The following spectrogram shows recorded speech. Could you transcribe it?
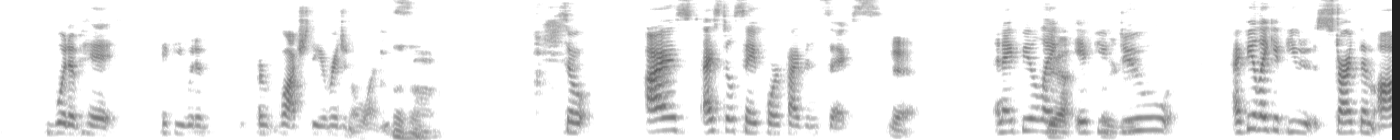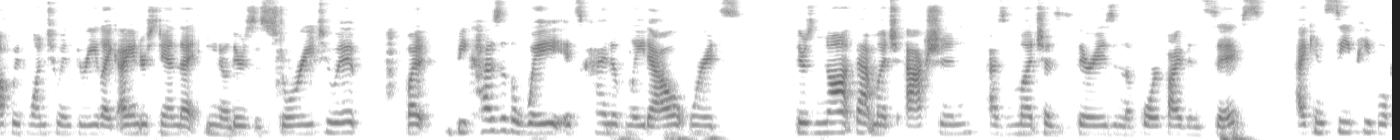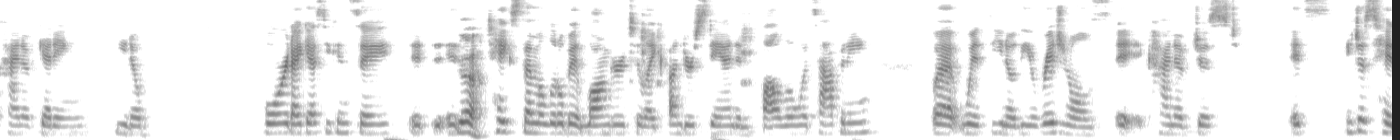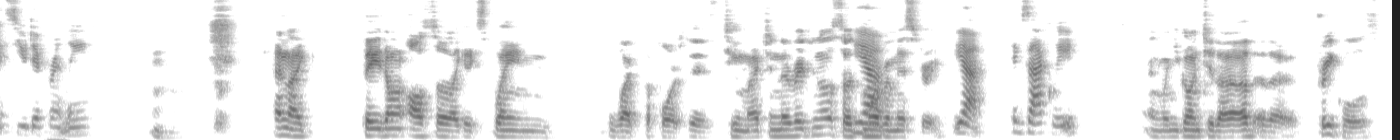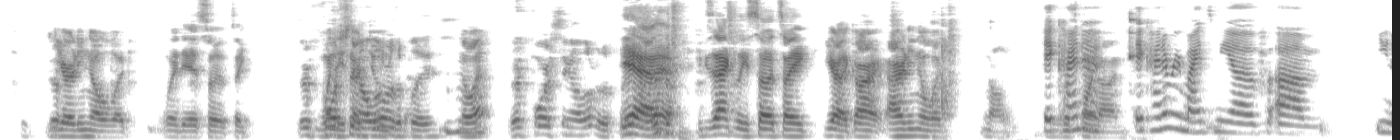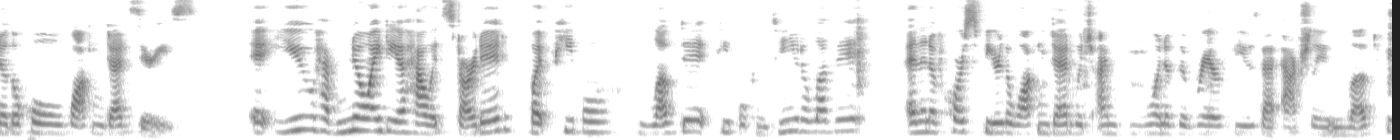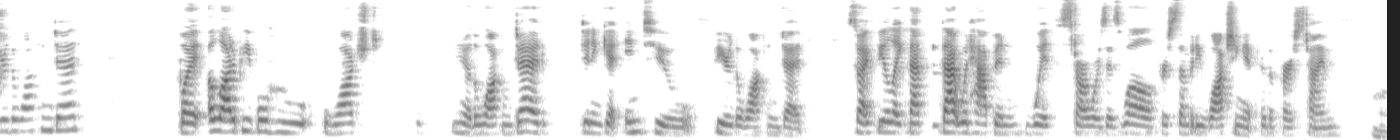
would have hit if you would have watched the original ones. Mhm. So I I still say four, five, and six. Yeah. And I feel like Yeah, if you do, I feel like if you start them off with one, two, and three, like I understand that you know there's a story to it, but because of the way it's kind of laid out, where it's there's not that much action as much as there is in the four, five, and six. I can see people kind of getting you know bored. I guess you can say it. It Yeah. takes them a little bit longer to like understand and follow what's happening. But with you know the originals, it kind of just it's it just hits you differently. Mhm. And like they don't also like explain what the force is too much in the original, so it's Yeah. more of a mystery. Yeah, exactly. And when you go into the other the prequels, you already know what what it is. So it's like, They're When they forcing all over the place. Mm-hmm. know what? They're forcing all over the place. Yeah, yeah, exactly. So it's like you're like, all right, I already know what, no, It kind of it kind of reminds me of um you know, the whole Walking Dead series. It, you have no idea how it started, but people loved it. People continue to love it. And then, of course, Fear the Walking Dead, which I'm one of the rare few that actually loved Fear the Walking Dead. But a lot of people who watched, you know, The Walking Dead didn't get into Fear the Walking Dead. So I feel like that that would happen with Star Wars as well for somebody watching it for the first time. Hmm.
